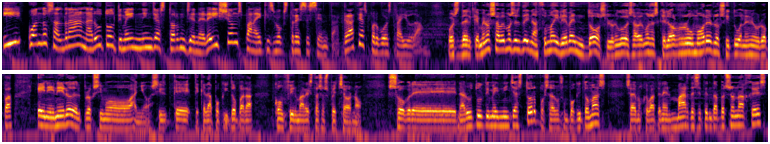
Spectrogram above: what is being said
Y cuándo saldrá Naruto Ultimate Ninja Storm Generations para Xbox 360. Gracias por vuestra ayuda. Pues del que menos sabemos es de Inazuma Eleven 2. Lo único que sabemos es que los rumores los sitúan en Europa en enero del próximo año. Así que te queda poquito para confirmar esta sospecha o no. Sobre Naruto Ultimate Ninja Storm, pues sabemos un poquito más. Sabemos que va a tener más de 70 personajes,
